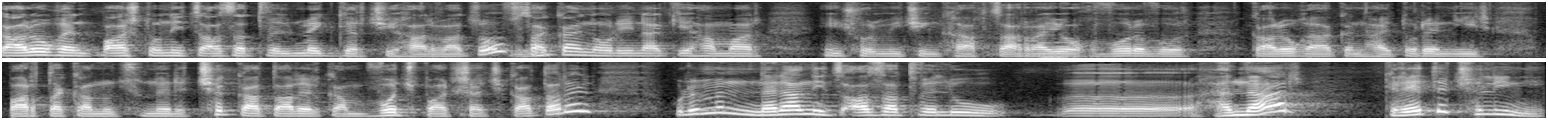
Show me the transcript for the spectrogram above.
կարող են պաշտոնից ազատվել մեկ գրչի հարվածով, սակայն օրինակի համար ինչ որ միջին քաղ ծառայող, որը որ կարող է ակնհայտորեն իր պարտականությունները չկատարել կամ ոչ պատշաճ կատարել, ուրեմն նրանից ազատվելու հնար գրեթե չլինի։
